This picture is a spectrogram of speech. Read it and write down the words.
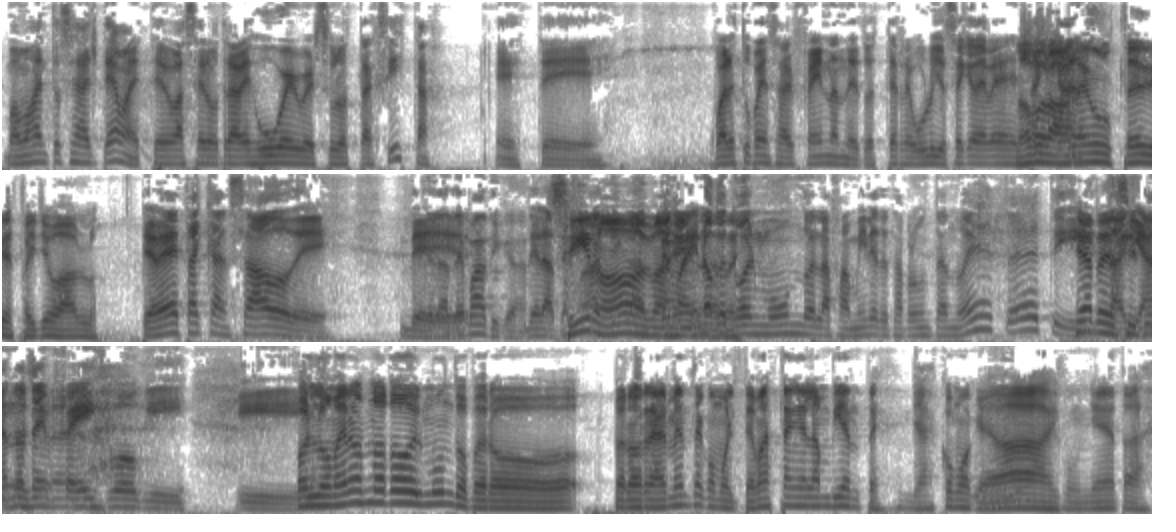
vamos entonces al tema. Este va a ser otra vez Uber versus los taxistas. Este, ¿cuál es tu pensar, Fernando, de todo este revuelo? Yo sé que debes No, estar, pero hablen ustedes y después yo hablo. debes estar cansado de, de, De la temática. De la Sí, temática. no, Me imagino imagínate. que todo el mundo en la familia te está preguntando esto, esto, y Fíjate, si tú- en eh, Facebook y, y... Por lo menos no todo el mundo, pero pero realmente como el tema está en el ambiente, ya es como que, ay, puñetas,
